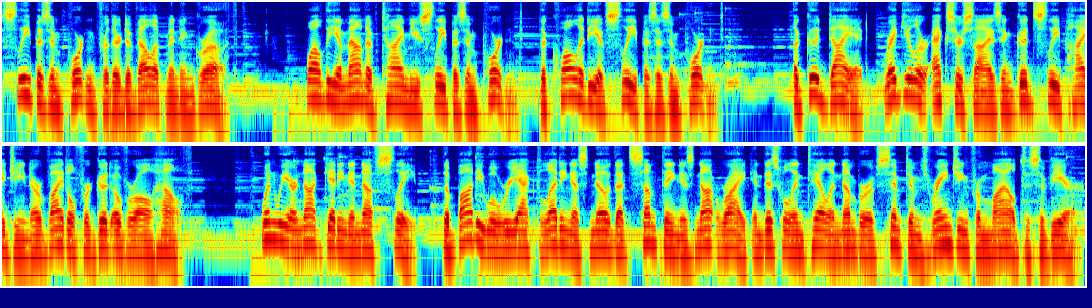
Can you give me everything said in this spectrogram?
sleep is important for their development and growth. While the amount of time you sleep is important, the quality of sleep is as important. A good diet, regular exercise and good sleep hygiene are vital for good overall health. When we are not getting enough sleep, the body will react letting us know that something is not right and this will entail a number of symptoms ranging from mild to severe.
